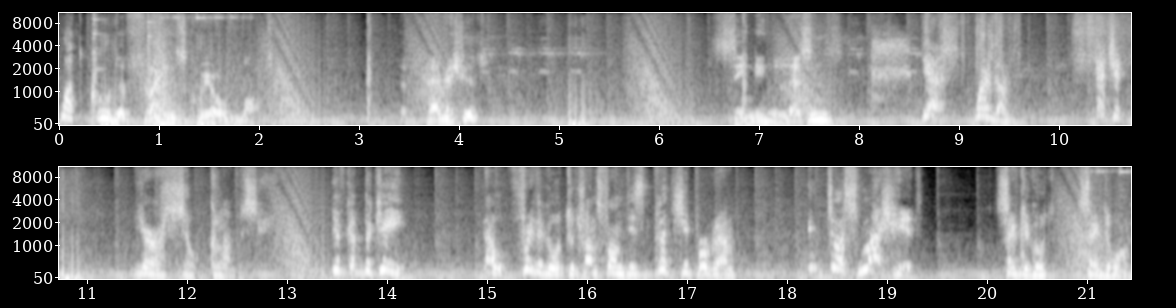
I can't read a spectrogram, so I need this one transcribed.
What could a flying squirrel want? A parachute? Singing lessons? Yes, well done. Catch it. You're so clumsy. You've got the key. Now, free the goat to transform this glitchy program into a smash hit. Save the goat. Save the world.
